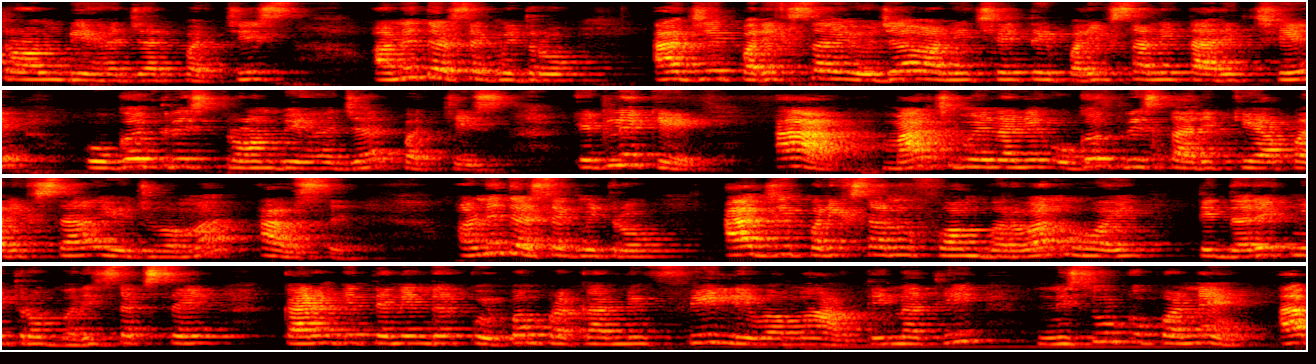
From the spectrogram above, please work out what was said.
ત્રણ બે હજાર પચીસ. અને દર્શક મિત્રો, આ જે પરીક્ષા યોજાવાની છે, તે પરીક્ષાની તારીખ છે ઓગણત્રીસ ત્રણ બે હજાર પચીસ. એટલે કે આ માર્ચ મહિનાની ઓગણત્રીસ તારીખે આ પરીક્ષા યોજવામાં આવશે. અને દર્શક મિત્રો, આ જે પરીક્ષાનું ફોર્મ ભરવાનું હોય તે દરેક મિત્રો ભરી શકશે, કારણ કે તેની અંદર કોઈ પણ પ્રકારની ફી લેવામાં આવતી નથી. નિઃશુલ્કપણે આ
